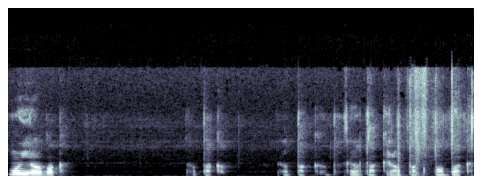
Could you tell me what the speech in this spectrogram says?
Mój robak. Robak, robak, robak, robak, robak.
